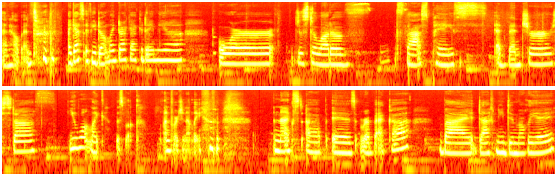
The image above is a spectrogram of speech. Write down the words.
and Hellbent. I guess if you don't like Dark Academia or just a lot of fast paced adventure stuff, you won't like this book, unfortunately. Next up is Rebecca by Daphne du Maurier.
